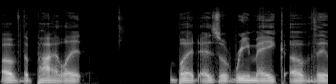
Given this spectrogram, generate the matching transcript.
of the pilot but as a remake of the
